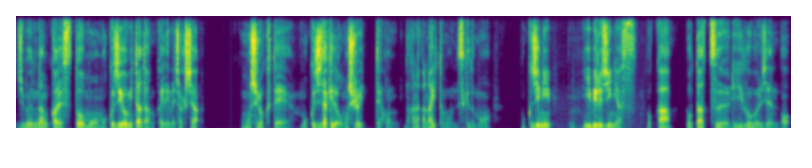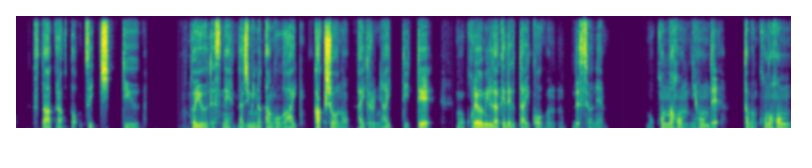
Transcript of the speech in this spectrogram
自分なんかですともう目次を見た段階でめちゃくちゃ面白くて、目次だけで面白いって本なかなかないと思うんですけども、目次にイービルジーニアスとか、ドタ2、リーグオブレジェンド、スタークラフト、ツイッチっていう、というですね、馴染みの単語が入っ各章のタイトルに入っていて、もうこれを見るだけで大興奮ですよね。もうこんな本、日本で多分この本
